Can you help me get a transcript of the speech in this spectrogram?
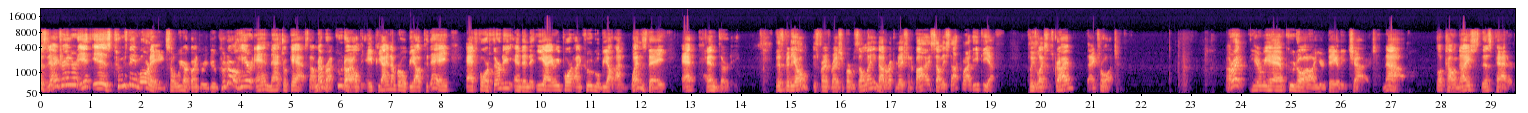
This is the Iron Trader. It is Tuesday morning, so we are going to review crude oil here and natural gas. Now, remember, on crude oil, the API number will be out today at 4:30, and then the EIA report on crude will be out on Wednesday at 10:30. This video is for information purposes only, not a recommendation to buy, sell any stock, commodity, ETF. Please like, subscribe. Thanks for watching. All right, here we have crude oil, your daily chart. Now, look how nice this pattern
